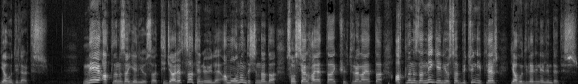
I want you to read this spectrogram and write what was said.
Yahudilerdir. Ne aklınıza geliyorsa ticaret zaten öyle ama onun dışında da sosyal hayatta kültürel hayatta aklınıza ne geliyorsa bütün ipler Yahudilerin elindedir.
